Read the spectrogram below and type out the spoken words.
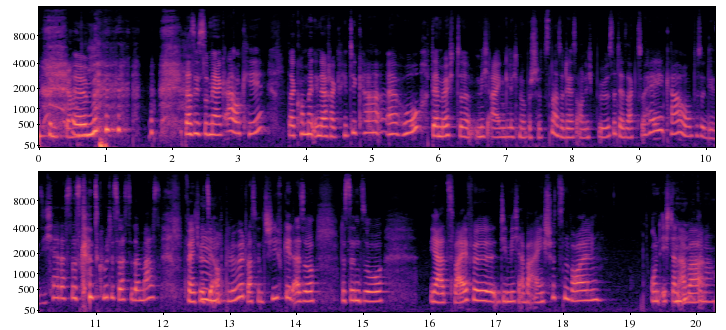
ähm, dass ich so merke, ah, okay, da kommt mein innerer Kritiker äh, hoch, der möchte mich eigentlich nur beschützen, also der ist auch nicht böse, der sagt so, hey, Caro, bist du dir sicher, dass das ganz gut ist, was du da machst? Vielleicht wird es mhm. ja auch blöd, was, wenn es schief geht? Also das sind so, ja, Zweifel, die mich aber eigentlich schützen wollen und ich dann mhm, aber genau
